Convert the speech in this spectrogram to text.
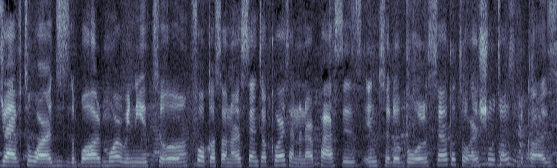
drive towards the ball more. We need to focus on our center court and on our passes into the goal circle to our shooters because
